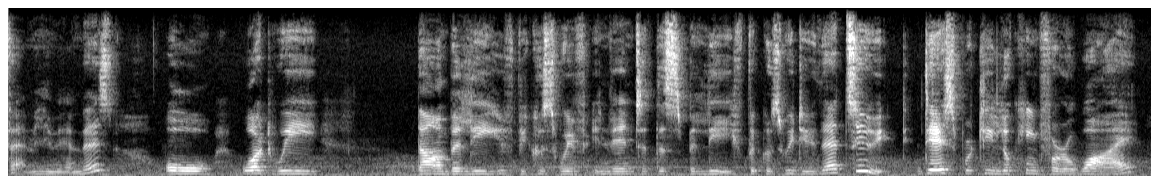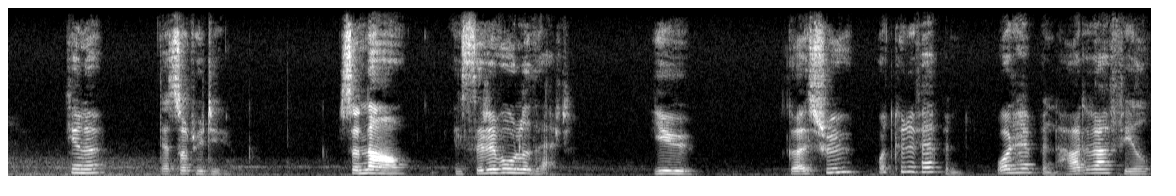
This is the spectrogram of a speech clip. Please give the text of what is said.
family members or what we now believe because we've invented this belief because we do that too desperately looking for a why you know that's what we do so now instead of all of that you go through what could have happened what happened how did i feel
